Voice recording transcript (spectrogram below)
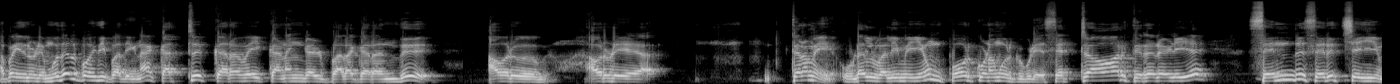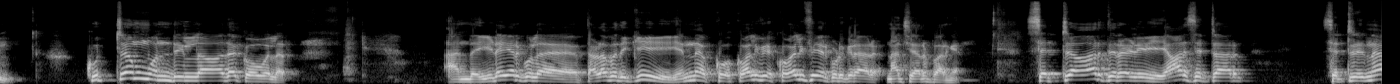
அப்போ இதனுடைய முதல் பகுதி பார்த்தீங்கன்னா கற்று கறவை கணங்கள் பல கறந்து அவர் அவருடைய திறமை உடல் வலிமையும் போர்க்குணமும் இருக்கக்கூடிய செற்றார் திறரழிய சென்று செருச்செய்யும் குற்றம் ஒன்றில்லாத கோவலர். அந்த இடையர் குல தளபதிக்கு என்ன குவாலிஃபை குவாலிஃபையர் கொடுக்குறார் நாச்சியார் பாருங்க. செற்றார் திரளி யார் செற்றார்? செற்றுனா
